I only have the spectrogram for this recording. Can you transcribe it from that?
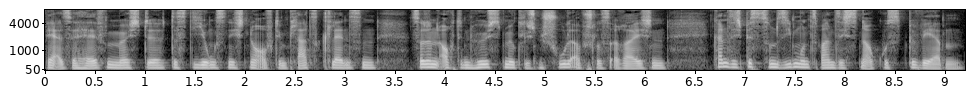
Wer also helfen möchte, dass die Jungs nicht nur auf dem Platz glänzen, sondern auch den höchstmöglichen Schulabschluss erreichen, kann sich bis zum 27. August bewerben.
